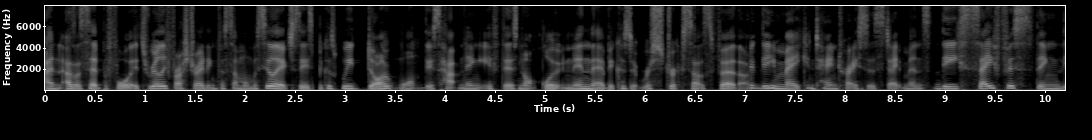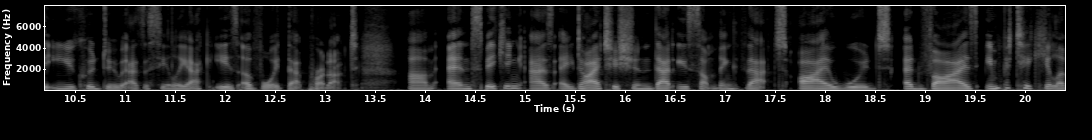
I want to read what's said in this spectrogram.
And as I said before, it's really frustrating for someone with celiac disease because we don't want this happening if there's not gluten in there because it restricts us further. The may contain traces statements, the safest thing that you could do as a celiac is avoid that product. Um, and speaking as a dietitian, that is something that I would advise, in particular,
